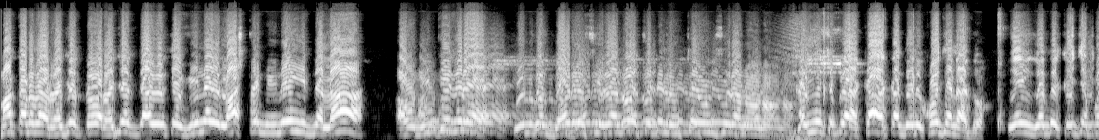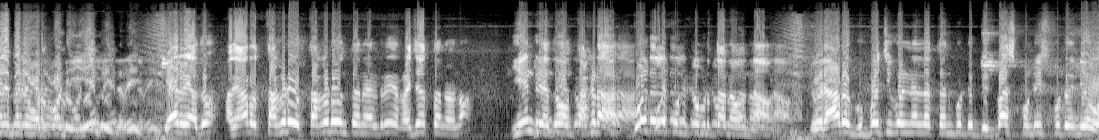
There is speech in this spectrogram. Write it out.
ಮಾತಾಡದ ರಜತ್ ರಜತ್ ಜಾಗಕ್ಕೆ ವಿನಯ್ ಲಾಸ್ಟ್ ಟೈಮ್ ವಿನಯ್ ಇದ್ನಲ್ಲ ಅವ್ನು ಇದ್ದಿದ್ರೆ ಇವ್ನಿಗೊಂದು ಬೇರೆ ಉಳಿಸಿರೋನು ಚಟಿಲ್ ಉಚ್ಚ ಉಳಿಸಿರೋನು ಅವನು. ಕೈ ಚಪ್ಪಲಿ ಅಕ್ಕ ಅಕ್ಕ ಅಂತೇಳಿ ಕೋಚನ ಅದು. ಏನ್ ಈಗ ಕೈ ಚಪ್ಪಳೆ ಬೇರೆ ಹೊಡ್ಕೊಂಡು ಏನ್ ಇದ್ರಿ ಯಾರ್ರಿ ಅದು? ಅದ್ಯಾರು ತಗಡು ತಗಡು ಅಂತಾನೆ ಹೇಳ್ರಿ ರಜತ್ ಅನ್ನೋನು. ಏನ್ರಿ ಅದು? ಅವ್ನ್ ತಗಡ? ಎಲ್ಲ ಕೊಂಡ್ಕೊಂಡ್ಬಿಡ್ತಾನ ಅವ್ನ ಇವ್ರ ಯಾರೋ ಗುಬ್ಬಚ್ಚಿಗಳನ್ನೆಲ್ಲ ತಂದ್ಬಿಟ್ಟು ಬಿಗ್ ಬಾಸ್ ಕುಂಡಿಸ್ಬಿಟ್ಟು ನೀವು.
